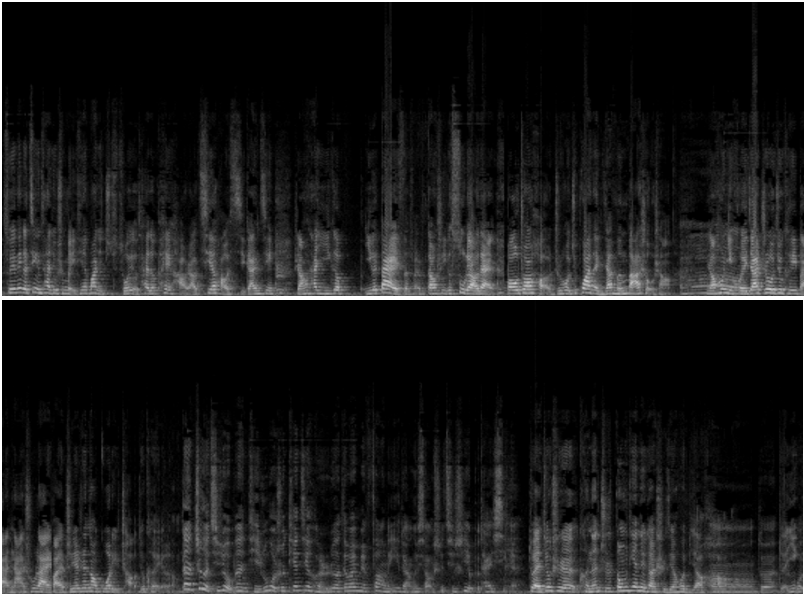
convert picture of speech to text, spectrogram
所以那个竞菜就是每天帮你所有菜都配好，然后切好洗干。干净，然后它一个一个袋子，反正当时一个塑料袋包装好了之后，就挂在你家门把手上。然后你回家之后就可以把它拿出来，把它直接扔到锅里炒就可以了。但这个其实有问题，如果说天气很热，在外面放了一两个小时，其实也不太行哎。对，就是可能只是冬天那段时间会比较好。嗯，对对，我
